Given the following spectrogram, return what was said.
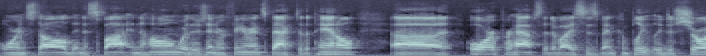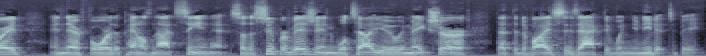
or installed in a spot in the home where there's interference back to the panel. Uh, or perhaps the device has been completely destroyed and therefore the panel's not seeing it. So the supervision will tell you and make sure that the device is active when you need it to be.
